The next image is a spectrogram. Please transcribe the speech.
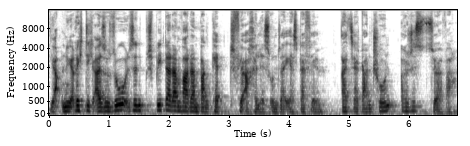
Ja, nee, richtig, also so sind später, dann war dann Bankett für Achilles unser erster Film als er dann schon Regisseur war.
